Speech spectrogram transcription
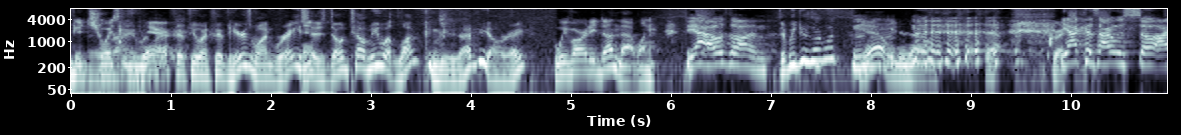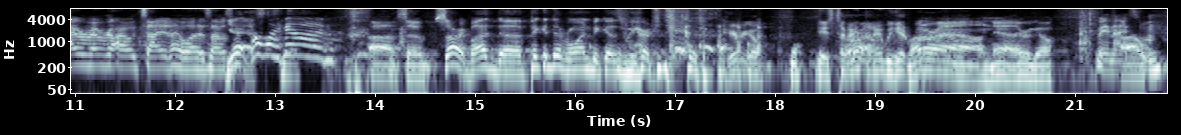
Good choices there. like 5150. Here's one. Ray says, "Don't tell me what love can do." That'd be all right. We've already done that one. yeah, I was on. Did we do that one? Yeah, we did that one. Great. Yeah, because I was so I remember how excited I was. I was Yes. like, oh my god. Uh, so sorry, bud. Uh, pick a different one because we already did that. Here we go. Is tonight the night we get run around? Yeah, there we go. Be a nice Uh, one.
